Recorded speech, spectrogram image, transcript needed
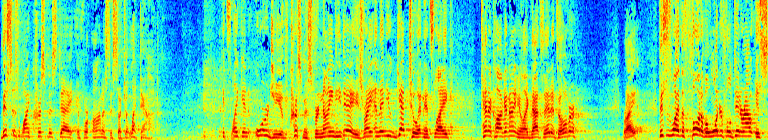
This is why Christmas Day, if we're honest, is such a letdown. It's like an orgy of Christmas for 90 days, right? And then you get to it and it's like 10 o'clock at night, and you're like, that's it, it's over, right? This is why the thought of a wonderful dinner out is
